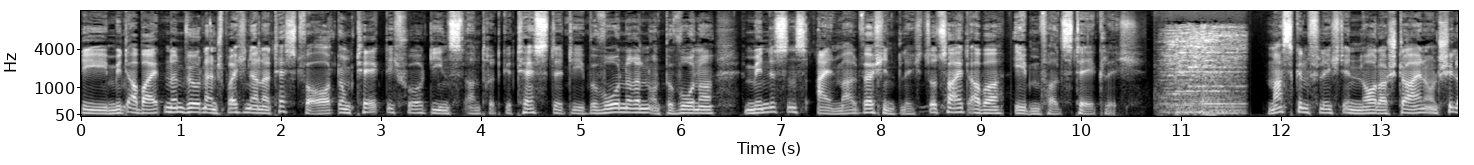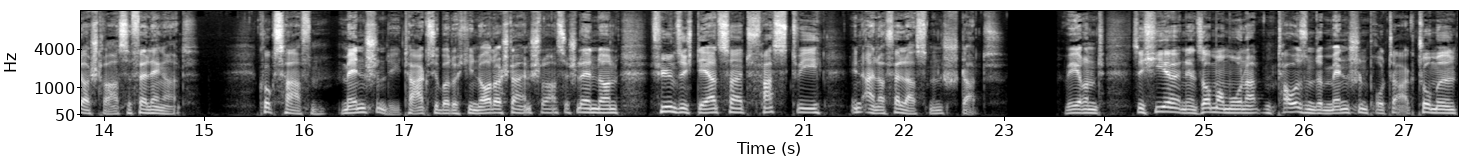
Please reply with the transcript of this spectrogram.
Die Mitarbeitenden würden entsprechend einer Testverordnung täglich vor Dienstantritt getestet, die Bewohnerinnen und Bewohner mindestens einmal wöchentlich, zurzeit aber ebenfalls täglich. Maskenpflicht in Norderstein und Schillerstraße verlängert. Cuxhaven. Menschen, die tagsüber durch die Nordersteinstraße schlendern, fühlen sich derzeit fast wie in einer verlassenen Stadt. Während sich hier in den Sommermonaten tausende Menschen pro Tag tummeln,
